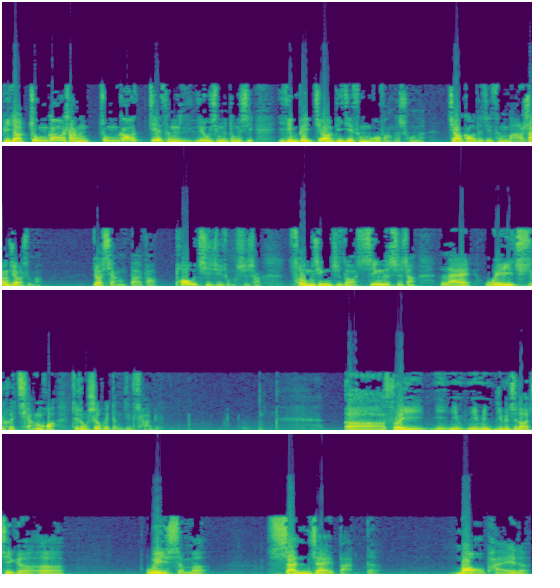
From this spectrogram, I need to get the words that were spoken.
比较中高上中高阶层流行的东西已经被较低阶层模仿的时候呢，较高的阶层马上就要什么？要想办法抛弃这种时尚，重新制造新的时尚来维持和强化这种社会等级的差别。呃，所以你你你们你们知道这个呃，为什么山寨版的冒牌的？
